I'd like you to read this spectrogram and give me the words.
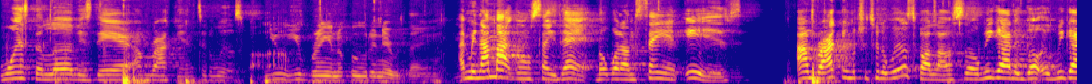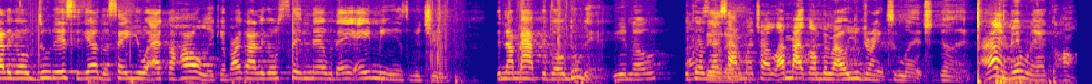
Once the love is there, I'm rocking to the wheels fall. You you bringing the food and everything. I mean, I'm not gonna say that, but what I'm saying is, I'm rocking with you to the wheels fall off. So we gotta go. If we gotta go do this together, say you're an alcoholic. If I gotta go sitting there with AA meetings with you, then I'm gonna have to go do that. You know, because feel that's how much I. I'm not gonna be like, oh, you drink too much. Done. I ain't been with alcohol.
